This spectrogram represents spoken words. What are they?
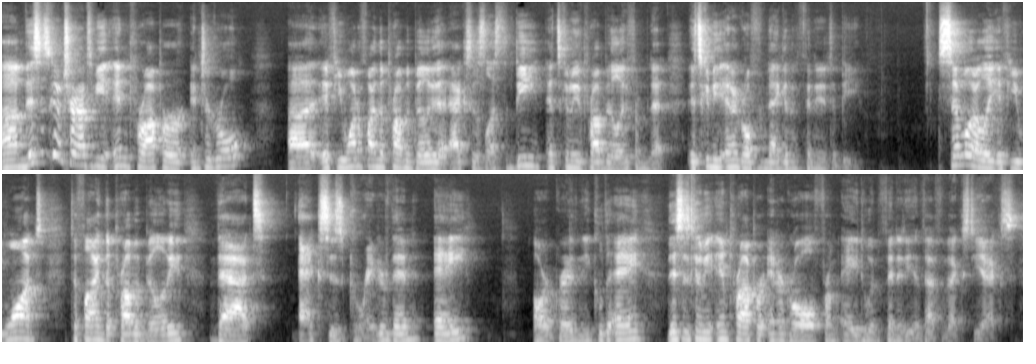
Um, this is going to turn out to be an improper integral. Uh, if you want to find the probability that x is less than b, it's going to be the probability from it's going to be the integral from negative infinity to b. Similarly, if you want to find the probability that x is greater than a or greater than equal to a, this is going to be an improper integral from a to infinity of f of x dx.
